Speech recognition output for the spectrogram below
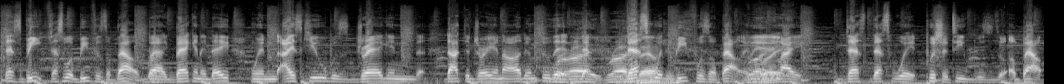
that's beef. That's what beef is about. Back back in the day when Ice Cube was dragging Dr. Dre and all them through that, Right, that- right. that's what beef was about. And Right. then, like that's that's what Pusha T was about,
